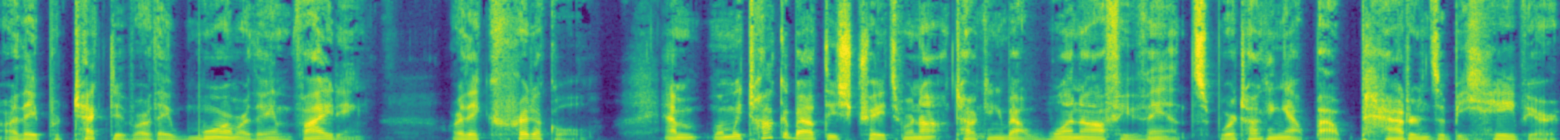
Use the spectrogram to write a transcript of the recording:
Are they protective? Are they warm? Are they inviting? Are they critical? And when we talk about these traits, we're not talking about one-off events. We're talking about patterns of behavior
